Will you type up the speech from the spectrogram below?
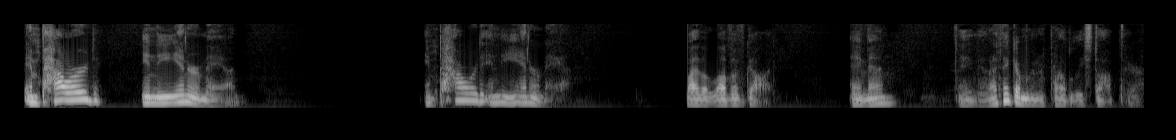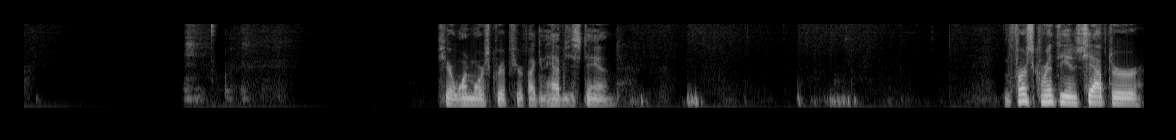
Empowered in the inner man. Empowered in the inner man by the love of God. Amen? Amen. I think I'm going to probably stop there. Share one more scripture if I can have you stand. In 1 Corinthians chapter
